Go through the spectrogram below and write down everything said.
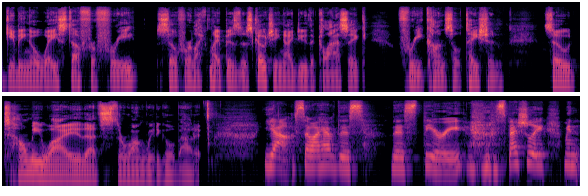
giving away stuff for free. So for like my business coaching, I do the classic free consultation. So tell me why that's the wrong way to go about it. Yeah, so I have this this theory, especially, I mean,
